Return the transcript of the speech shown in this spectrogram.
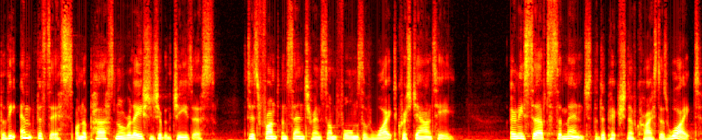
that the emphasis on a personal relationship with Jesus that is front and center in some forms of white Christianity only served to cement the depiction of Christ as white.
